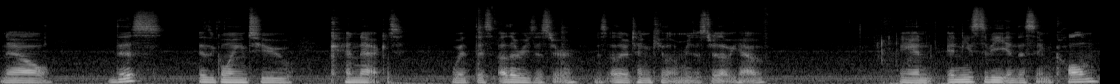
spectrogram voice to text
Now, this is going to connect with this other resistor, this other 10 kilo ohm resistor that we have. And it needs to be in the same column,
